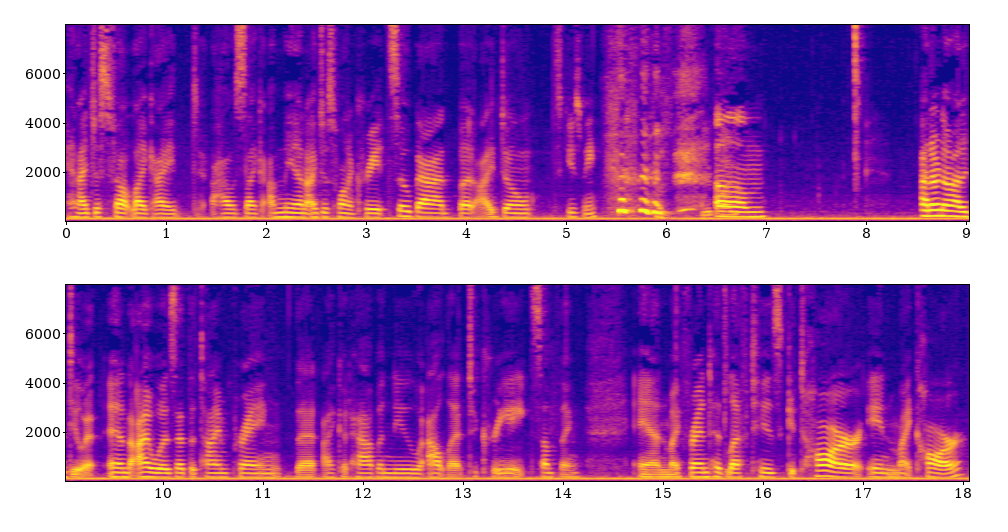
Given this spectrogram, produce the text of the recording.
and I just felt like I. I was like, oh, man, I just want to create so bad, but I don't. Excuse me. Um, I don't know how to do it. And I was at the time praying that I could have a new outlet to create something. And my friend had left his guitar in my car.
